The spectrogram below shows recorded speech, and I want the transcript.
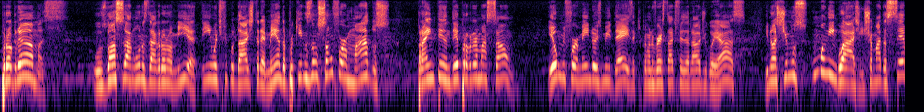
Programas. Os nossos alunos da agronomia têm uma dificuldade tremenda porque eles não são formados para entender programação. Eu me formei em 2010 aqui pela Universidade Federal de Goiás e nós tínhamos uma linguagem chamada C++,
